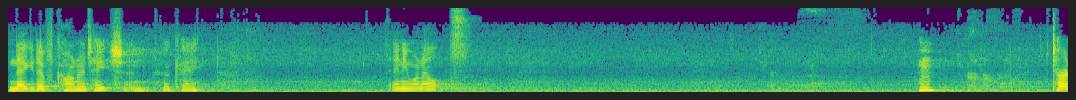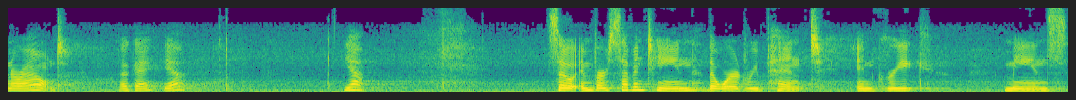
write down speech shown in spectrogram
Negative connotation, okay? Anyone else? Hmm? Turn around. Turn around. Okay, yeah. Yeah. So in verse 17, the word repent in Greek means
